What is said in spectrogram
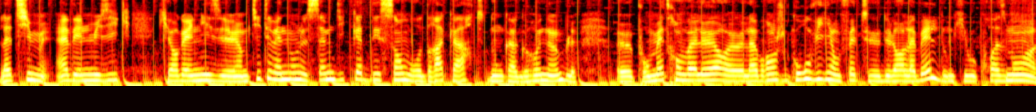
la team ADN Music qui organise un petit événement le samedi 4 décembre au Dracart, donc à Grenoble, euh, pour mettre en valeur euh, la branche groovy en fait euh, de leur label, donc qui est au croisement euh,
